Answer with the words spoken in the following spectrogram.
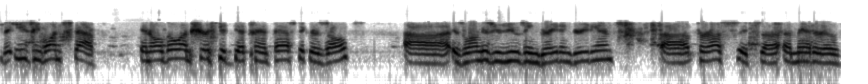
the easy one step. And although I'm sure you'd get fantastic results, uh, as long as you're using great ingredients, uh, for us, it's a, a matter of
